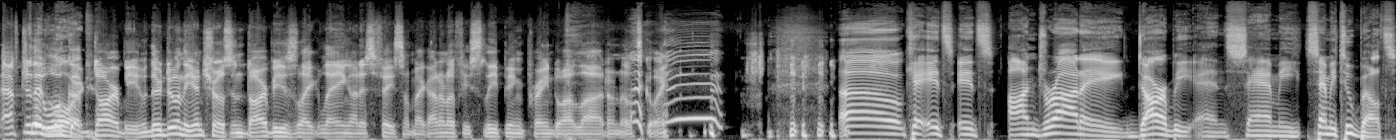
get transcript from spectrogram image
after they woke Lord. up Darby, they're doing the intros and Darby's like laying on his face. I'm like, I don't know if he's sleeping, praying to Allah. I don't know what's going. oh, okay. It's it's Andrade, Darby, and Sammy. Sammy two belts.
